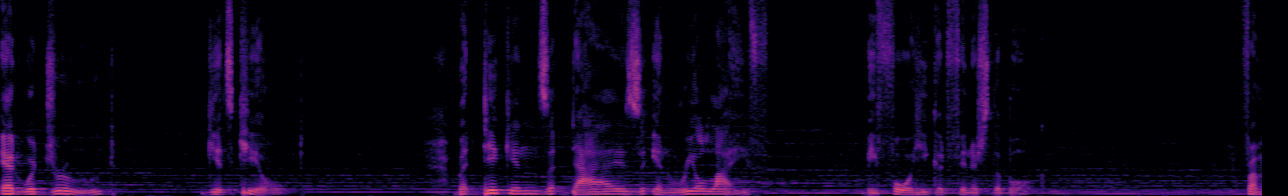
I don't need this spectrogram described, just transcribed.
Edward Drood gets killed. But Dickens dies in real life before he could finish the book. From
